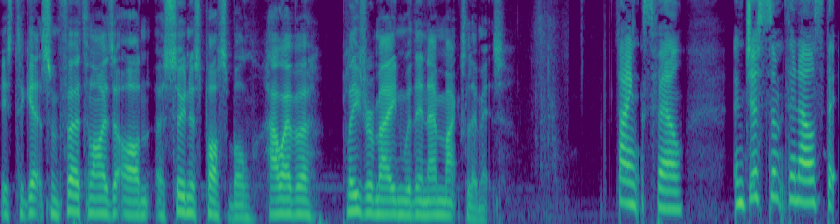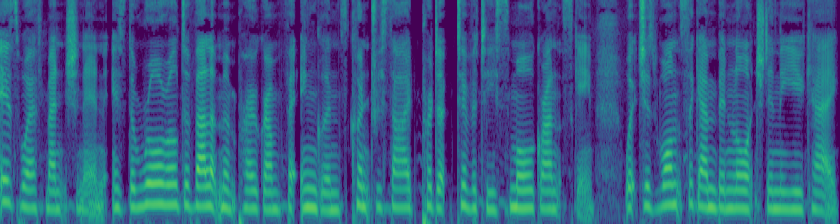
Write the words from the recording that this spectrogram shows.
is to get some fertiliser on as soon as possible. However, please remain within NMAX limits. Thanks, Phil. And just something else that is worth mentioning is the Rural Development Programme for England's Countryside Productivity Small Grant Scheme, which has once again been launched in the UK.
